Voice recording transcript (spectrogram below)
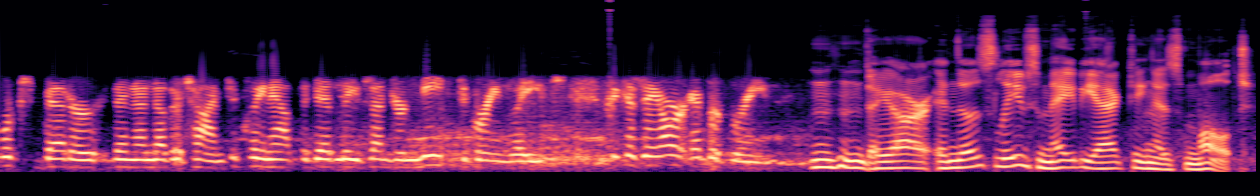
works better than another time to clean out the dead leaves underneath the green leaves because they are evergreen. Mm-hmm, they are. And those leaves may be acting as mulch.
